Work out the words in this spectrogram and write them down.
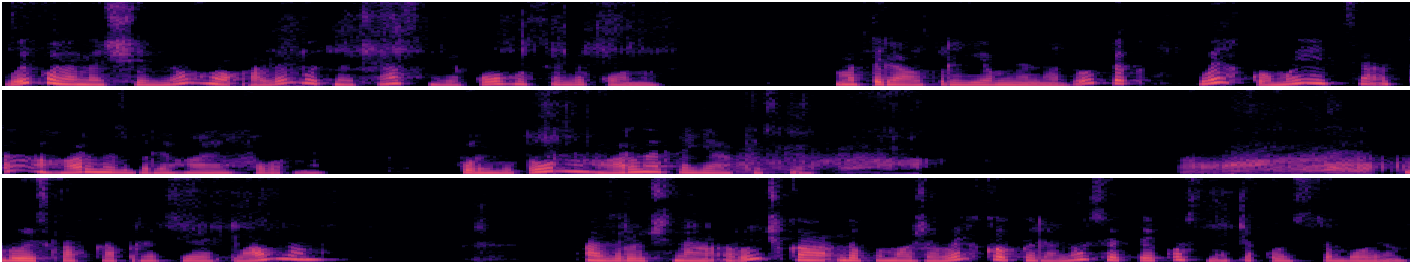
Виконана щільного, але водночас м'якого силикону. Матеріал приємний на дотик, легко миється та гарно зберігає форму. Фурнітура гарна та якісна. Блискавка працює плавно, а зручна ручка допоможе легко переносити косметику з собою.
